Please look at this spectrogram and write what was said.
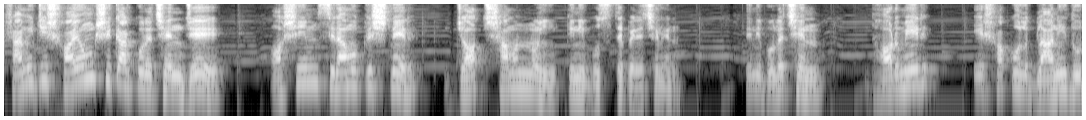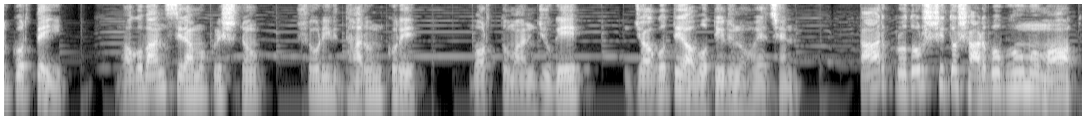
স্বামীজি স্বয়ং স্বীকার করেছেন যে অসীম শ্রীরামকৃষ্ণের যৎ সামান্যই তিনি বুঝতে পেরেছিলেন। তিনি বলেছেন, ধর্মের এ সকল গ্লানি দূর করতেই ভগবান শ্রীরামকৃষ্ণ শরীর ধারণ করে বর্তমান যুগে জগতে অবতীর্ণ হয়েছেন। তার প্রদর্শিত সার্বভৌম মত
